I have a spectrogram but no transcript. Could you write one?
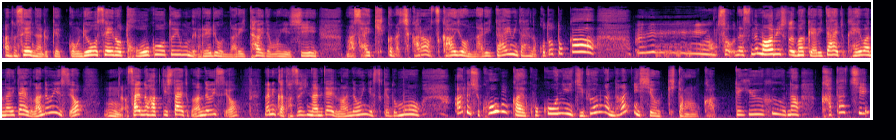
あの聖なる結婚両性の統合というものをやれるようになりたいでもいいし、まあ、サイキックな力を使うようになりたいみたいなこととかうんそうですね周りの人とうまくやりたいと平和になりたいとか何でもいいですよ。うん才能発揮したいとか何でもいいですよ何か達人になりたいとか何でもいいんですけどもある種今回ここに自分が何しよう来たのかっていう風な形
